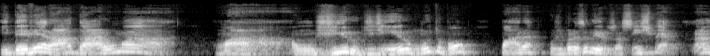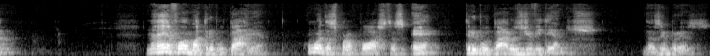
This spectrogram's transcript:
e deverá dar uma, uma, um giro de dinheiro muito bom para os brasileiros, assim espero. Né? Na reforma tributária, uma das propostas é tributar os dividendos das empresas.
